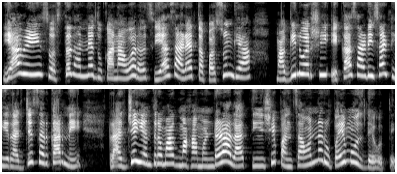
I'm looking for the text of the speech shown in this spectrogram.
यावेळी स्वस्त धान्य दुकानावरच या साड्या तपासून घ्या. मागील वर्षी एका साडीसाठी राज्य सरकारने राज्य यंत्रमाग महामंडळाला तीनशे पंचावन्न रुपये मोजले होते.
